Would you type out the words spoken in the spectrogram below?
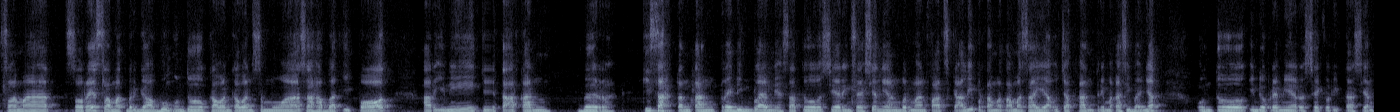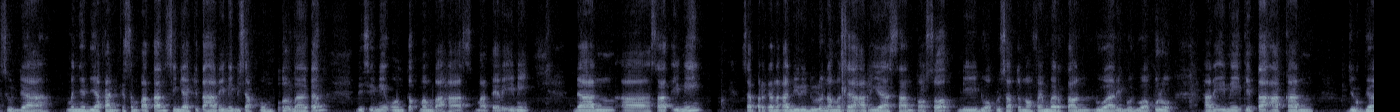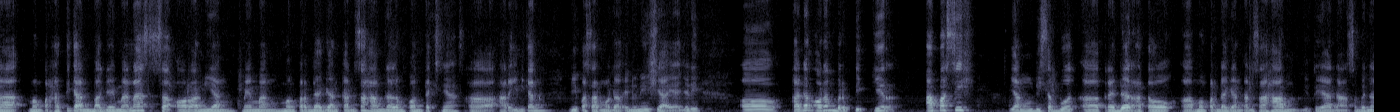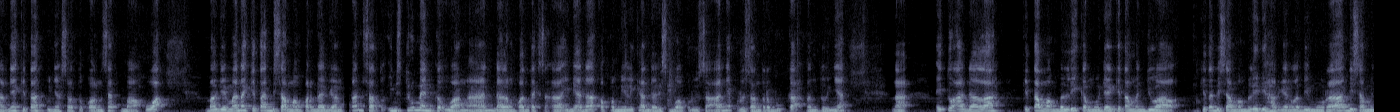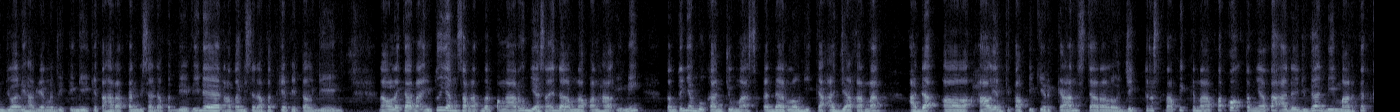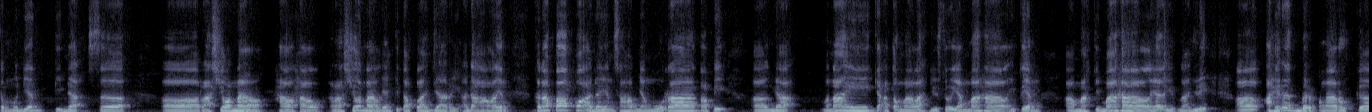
Selamat sore, selamat bergabung untuk kawan-kawan semua, sahabat iPod. Hari ini kita akan ber kisah tentang trading plan ya satu sharing session yang bermanfaat sekali. Pertama-tama saya ucapkan terima kasih banyak untuk Indo Premier Sekuritas yang sudah menyediakan kesempatan sehingga kita hari ini bisa kumpul bareng di sini untuk membahas materi ini. Dan uh, saat ini saya perkenalkan diri dulu nama saya Arya Santoso di 21 November tahun 2020. Hari ini kita akan juga memperhatikan bagaimana seorang yang memang memperdagangkan saham dalam konteksnya uh, hari ini kan di pasar modal Indonesia ya. Jadi uh, kadang orang berpikir apa sih yang disebut uh, trader atau uh, memperdagangkan saham gitu ya. Nah, sebenarnya kita punya suatu konsep bahwa bagaimana kita bisa memperdagangkan satu instrumen keuangan dalam konteks uh, ini adalah kepemilikan dari sebuah perusahaan ya perusahaan terbuka tentunya. Nah, itu adalah kita membeli kemudian kita menjual. Kita bisa membeli di harga yang lebih murah, bisa menjual di harga yang lebih tinggi. Kita harapkan bisa dapat dividen atau bisa dapat capital gain. Nah, oleh karena itu yang sangat berpengaruh biasanya dalam melakukan hal ini tentunya bukan cuma sekedar logika aja karena ada uh, hal yang kita pikirkan secara logik terus tapi kenapa kok ternyata ada juga di market kemudian tidak se uh, rasional hal-hal rasional yang kita pelajari ada hal-hal yang kenapa kok ada yang saham yang murah tapi uh, menaik atau malah justru yang mahal itu yang uh, makin mahal ya gitu. Nah, jadi uh, akhirnya berpengaruh ke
